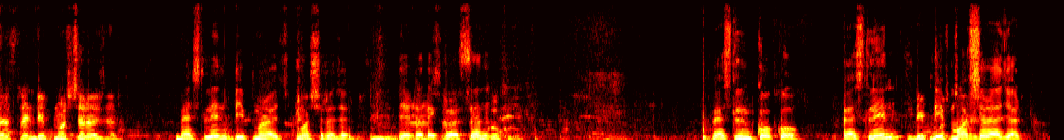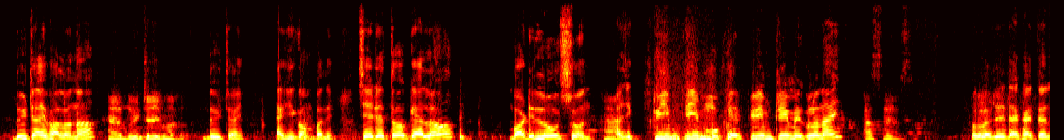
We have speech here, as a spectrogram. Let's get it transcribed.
Vaseline deep moisturiser Vaseline deep moisturiser যেটা দেখতে পাচ্ছেন Vaseline cocoa Vaseline Deep deep. Moisturiser দুইটাই ভালো না? হ্যাঁ দুইটাই ভালো। দুইটাই একই কোম্পানি সেটা তো গেল বডি লোশন। আর যে ক্রিম ট্রিম মুখের ক্রিম ট্রিম এগুলো নাই? আছে আছে। ওগুলো যদি দেখাইতেন।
